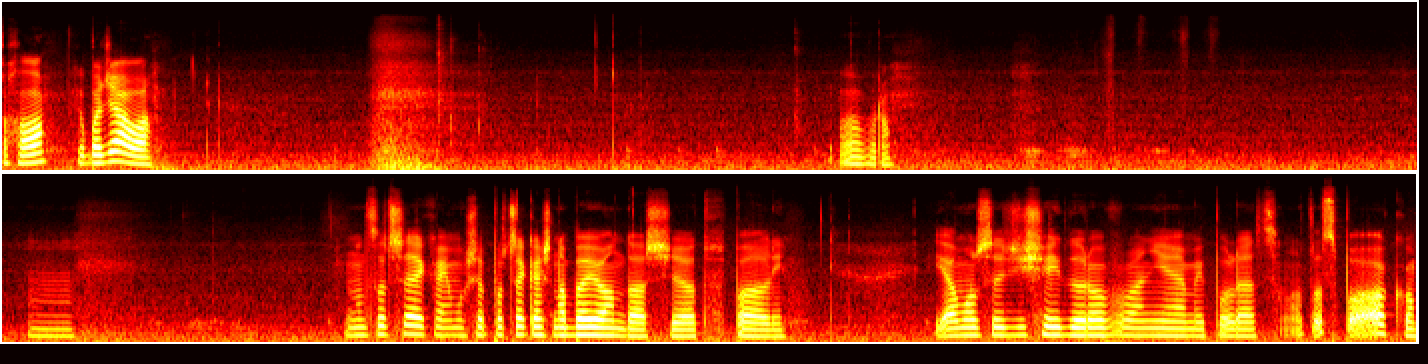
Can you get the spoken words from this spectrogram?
Oho, chyba działa. Dobra. Mm. No to czekaj, muszę poczekać na Beyonda, aż się odpali. Ja może dzisiaj do rowa nie mi polecę. No to spoko.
